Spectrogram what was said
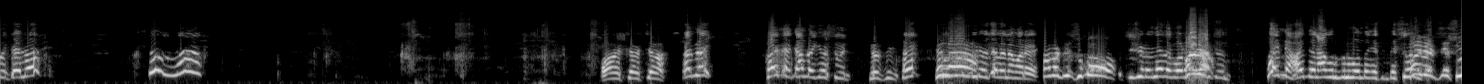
কই তাইলো আচ্ছা আচ্ছা। হাই ভাই হাই ভাই কামড়া গেছুন গেছি হ্যাঁ! ভিডিও চলে না মারে আমার। টিস্যু কো? টিশুটা নেলে বড় গেছুন হাই না হাই দেন আগুন কোন বন্ধ গেছে দেখছুন? ওই বে টিস্যু!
